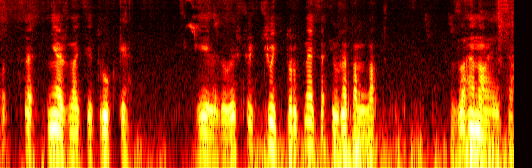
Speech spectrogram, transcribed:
Оце ніжно ці трубки гільзи. Лиш чуть-чуть торкнеться і вже там на... загинається.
